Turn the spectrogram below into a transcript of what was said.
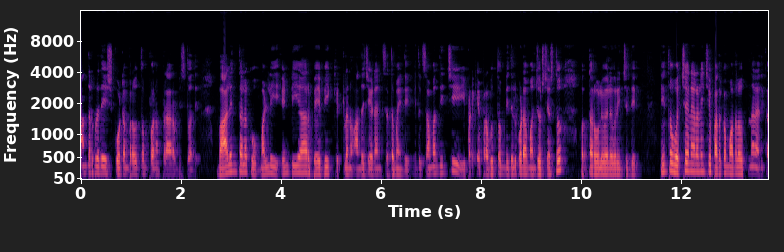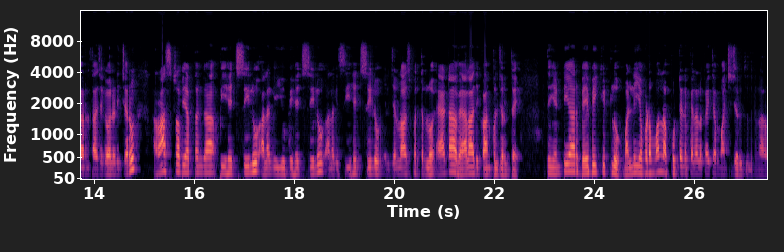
ఆంధ్రప్రదేశ్ కూటమి ప్రభుత్వం పునఃప్రారంభిస్తోంది. బాలింతలకు మళ్ళీ ఎన్టీఆర్ బేబీ కిట్లను అందజేయడానికి సిద్ధమైంది. ఇందుకు సంబంధించి ఇప్పటికే ప్రభుత్వం నిధులు కూడా మంజూరు చేస్తూ ఉత్తర్వులు వెలువరించింది. దీంతో వచ్చే నెల నుంచి పథకం మొదలవుతుందని అధికారులు తాజాగా వెల్లడించారు. రాష్ట్ర వ్యాప్తంగా పిహెచ్సిలు అలాగే యూపీహెచ్సిలు అలాగే సిహెచ్సిలు జిల్లా ఆసుపత్రుల్లో ఏటా వేలాది కాన్పులు జరుగుతాయి. అయితే ఎన్టీఆర్ బేబీ కిట్లు మళ్ళీ ఇవ్వడం వల్ల పుట్టిన పిల్లలకైతే మంచి జరుగుతుందంటున్నారు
